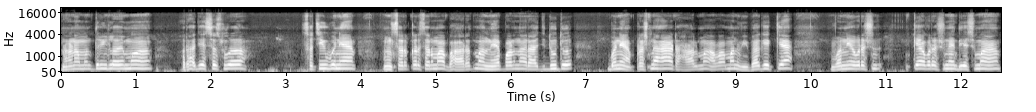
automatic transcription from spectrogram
નાણાં મંત્રાલયમાં રાજ્યસસ્વ સચિવ બન્યા. શરકર શર્મા, ભારતમાં નેપાળના રાજદૂત બન્યા. પ્રશ્ન આઠ, હાલમાં હવામાન વિભાગે કયા વન્ય વર્ષ કયા વર્ષને દેશમાં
